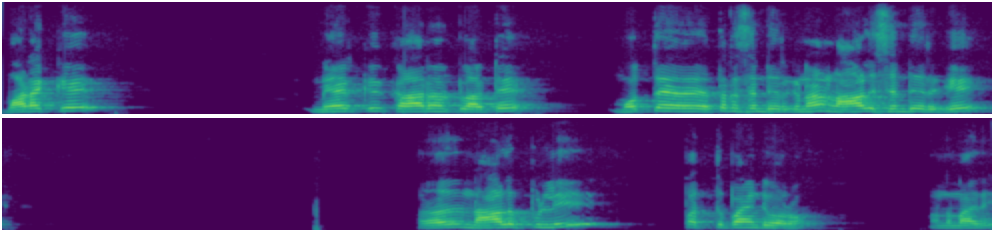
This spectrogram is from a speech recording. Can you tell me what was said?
வடக்கு மேற்கு கார்னர் பிளாட்டு மொத்தம் எத்தனை சென்ட் இருக்குன்னா நாலு சென்ட் இருக்குது அதாவது நாலு புள்ளி பத்து பாயிண்ட் வரும் அந்த மாதிரி.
